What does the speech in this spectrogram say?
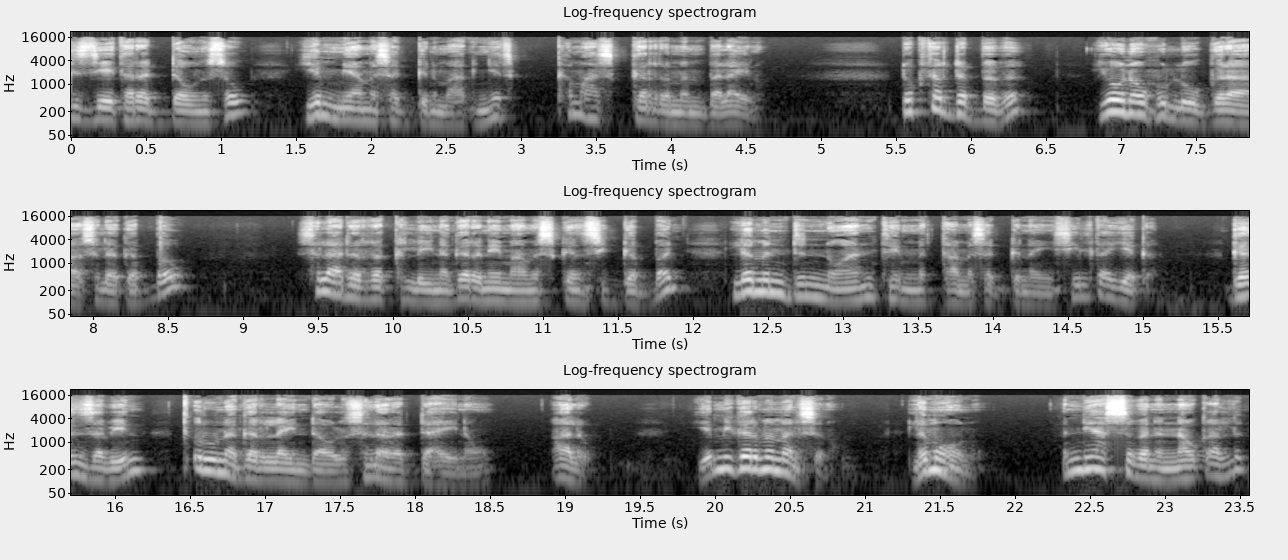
ጊዜ የተረዳውን ሰው የሚያመሰግን ማግኘት ከማስገረምም በላይ ነው። ዶክተር ደበበ የሆነው ሁሉ ግራ ስለገባው ስላደረክልኝ ነገር እኔ ማመስገን ሲገባኝ ለምንድን ነው አንተ የምታመሰግነኝ ሲል ጠየቀ። ገንዘቤን ጥሩ ነገር ላይ እንዳውል ስለረዳኸኝ ነው አለው። የሚገርም መልስ ነው። ለመሆኑ እንዲህ አስበን እናውቃለን?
